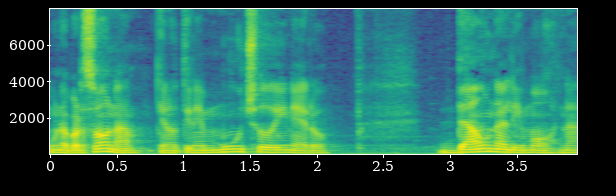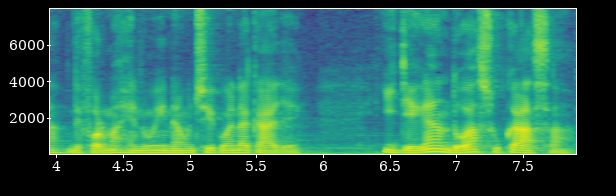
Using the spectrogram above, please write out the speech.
Una persona que no tiene mucho dinero da una limosna de forma genuina a un chico en la calle y llegando a su casa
